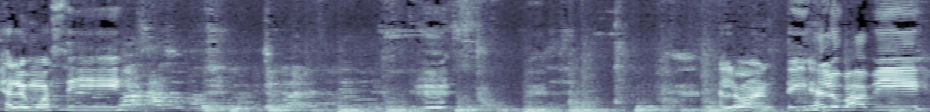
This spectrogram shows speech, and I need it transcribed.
Hello, Mossy. Hello, Auntie. Hello, Bobby.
